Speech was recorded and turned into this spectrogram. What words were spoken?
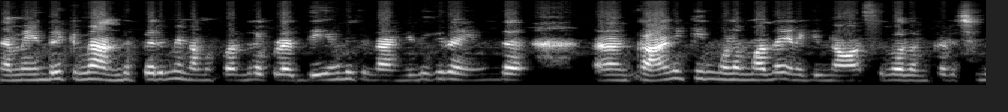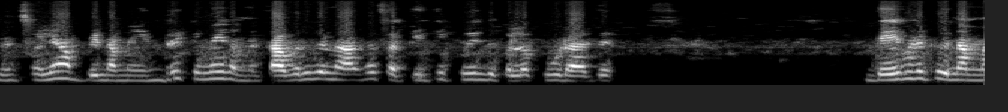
நம்ம என்றைக்குமே அந்த பெருமை நமக்கு வந்துடக்கூடாது. தேவனுக்கு நான் இடுகிற இந்த காணிக்கையின் மூலமா தான் எனக்கு இந்த ஆசீர்வாதம் கிடைச்சதுன்னு சொல்லி அப்படி நம்ம என்றைக்குமே நம்ம தவறுதலாக சத்தியத்தை புரிந்து கொள்ள கூடாது தேவனுக்கு நம்ம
